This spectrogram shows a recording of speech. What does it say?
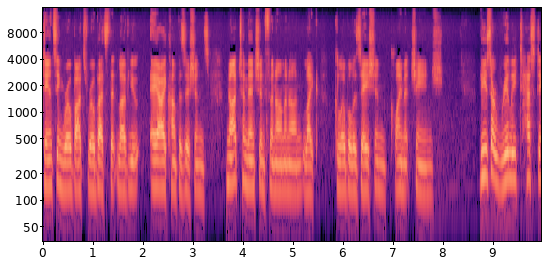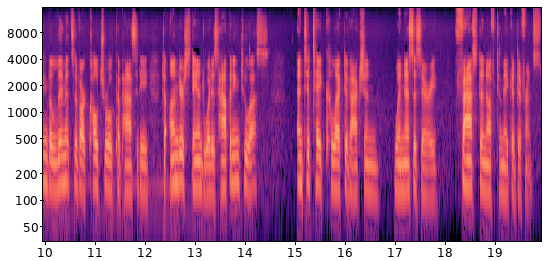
dancing robots, robots that love you, AI compositions, not to mention phenomenon like globalization, climate change. These are really testing the limits of our cultural capacity to understand what is happening to us and to take collective action when necessary, fast enough to make a difference.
